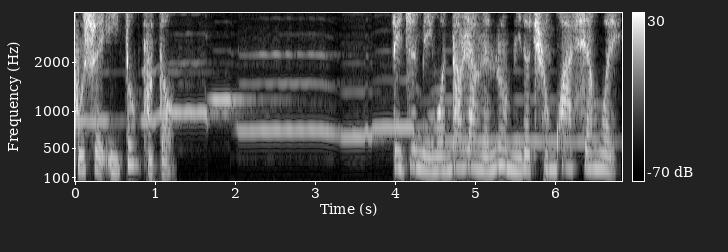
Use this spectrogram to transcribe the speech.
湖水一动不动。李志明闻到让人入迷的琼花香味，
